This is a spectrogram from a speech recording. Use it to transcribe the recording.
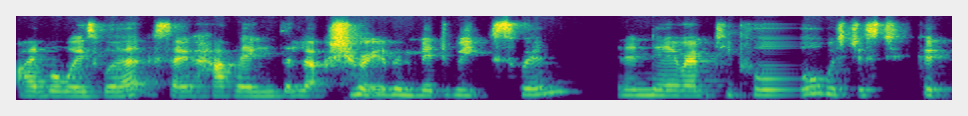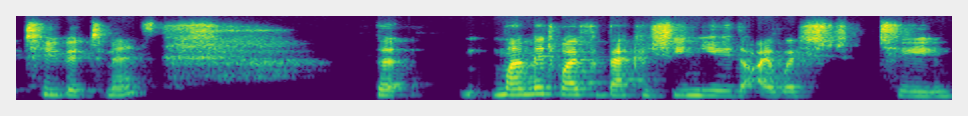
I've always worked. So having the luxury of a midweek swim in a near empty pool was just good, too good to miss. But my midwife, Rebecca, she knew that I wished to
